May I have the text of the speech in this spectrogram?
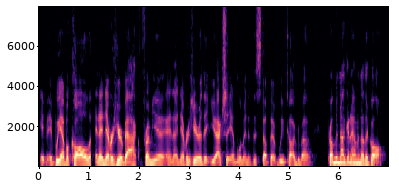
if, if we have a call and I never hear back from you and I never hear that you actually implemented the stuff that we've talked about, probably not going to have another call.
